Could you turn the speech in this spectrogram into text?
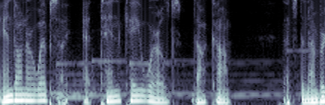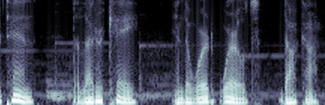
and on our website at 10kworlds.com. That's the number 10, the letter K, and the word worlds.com.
